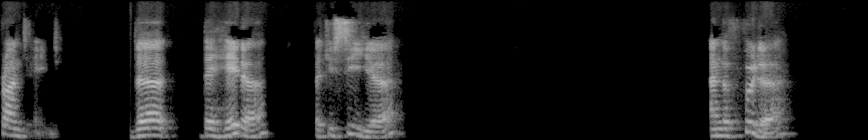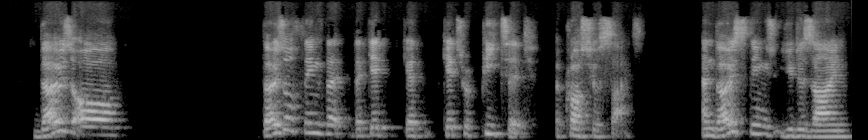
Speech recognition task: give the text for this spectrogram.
front end, the, the header that you see here and the footer, those are those are things that, that get, get gets repeated across your site. And those things you design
